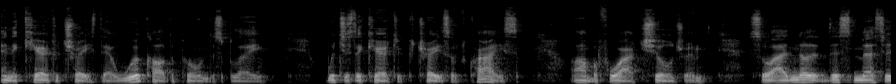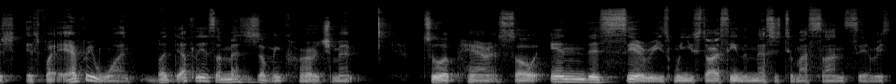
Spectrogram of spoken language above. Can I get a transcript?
and the character traits that we're called to put on display, which is the character traits of Christ uh, before our children. So I know that this message is for everyone, but definitely it's a message of encouragement to a parent. So in this series, when you start seeing the message to my son series,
